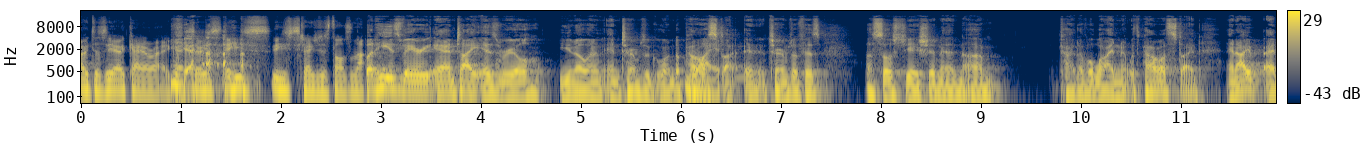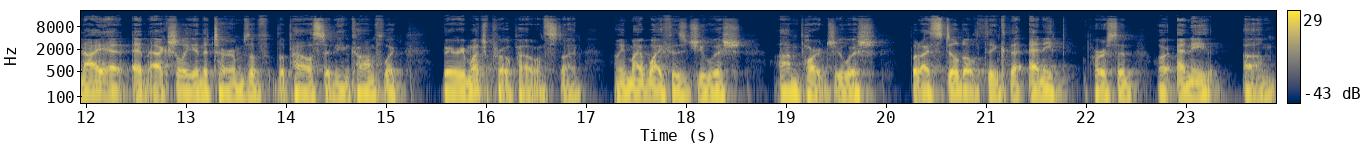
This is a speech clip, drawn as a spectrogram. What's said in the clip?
oh, does he? Okay, all right. Okay, so he's, he's he's changed his stance on that. but he is very anti-Israel, you know, in, in terms of going to Palestine, in terms of his association and um, kind of alignment with Palestine. And I and I am actually, in the terms of the Palestinian conflict, very much pro-Palestine. I mean, my wife is Jewish. I'm part Jewish, but I still don't think that any person or any um,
